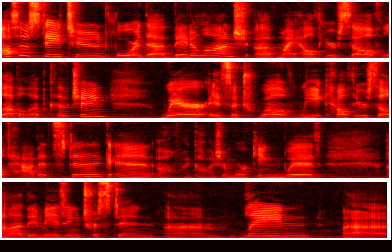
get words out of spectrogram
Also, stay tuned for the beta launch of my Health Yourself Level Up Coaching, where it's a 12 week Health Yourself habit stick. And oh my gosh, I'm working with uh, the amazing Tristan um, Lane. Uh,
